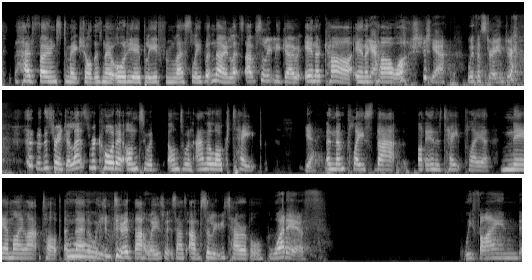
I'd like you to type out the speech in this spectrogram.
headphones to make sure there's no audio bleed from Leslie. But no, let's absolutely go in a car, in a Yeah. car wash Yeah, with a stranger. with a stranger. Let's record it onto a onto an analog tape Yeah. and then place that on, in a tape player near my laptop, and then we can do it that way. So it sounds absolutely terrible. What if we find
